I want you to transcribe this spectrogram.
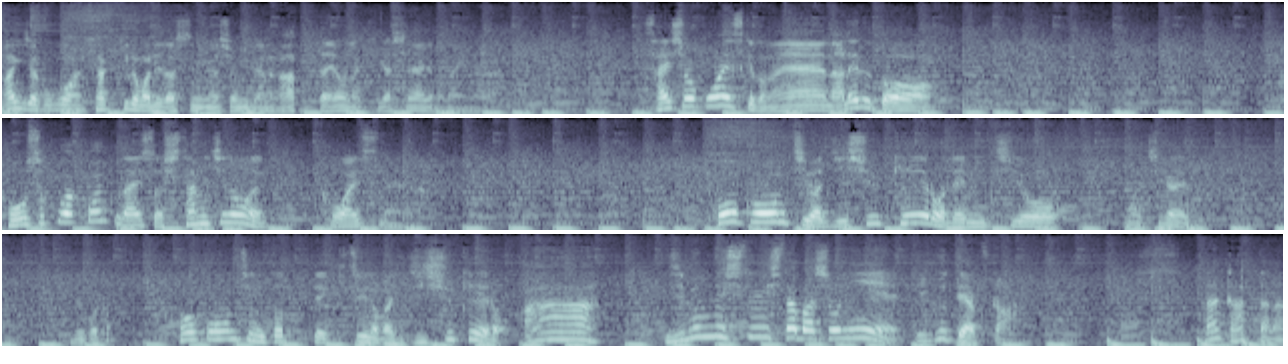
はいじゃあここ100キロまで出してみましょうみたいなのがあったような気がしないでもないな。最初は怖いですけどね。慣れると高速は怖くないですよ。下道の方が怖いですね。方向音痴は自主経路で道を間違える。どういうこと？方向音痴にとってきついのが自主経路。ああ自分で指定した場所に行くってやつか。なんかあったな。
